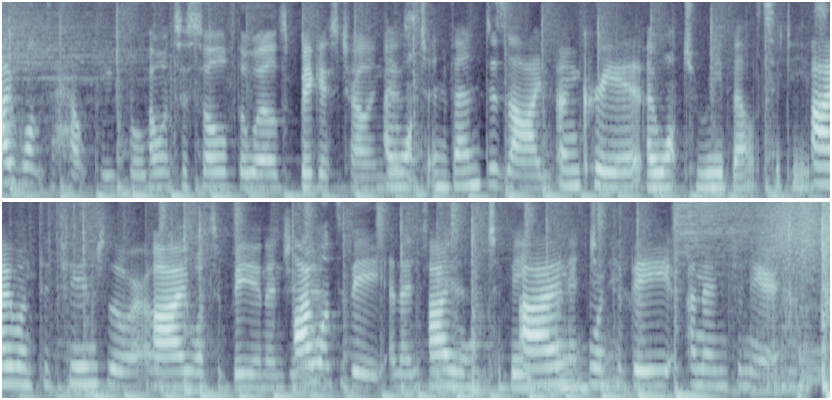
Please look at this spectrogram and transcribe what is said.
I want to help people. I want to solve the world's biggest challenges. I want to invent design and create. I want to rebuild cities. I want to change the world. I want to be an engineer. I want to be an engineer. I want to be I an engineer. want to be an engineer.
